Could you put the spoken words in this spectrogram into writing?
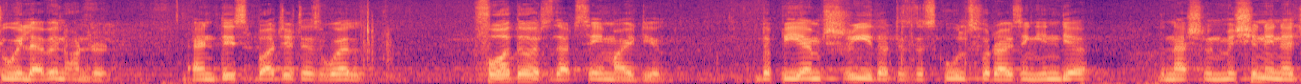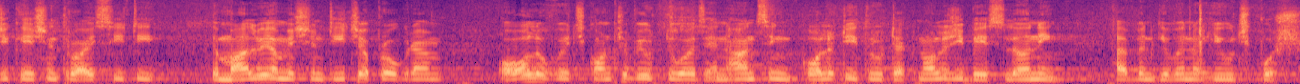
to 1100. And this budget as well furthers that same ideal the PM Shri, that is the Schools for Rising India, the National Mission in Education through ICT, the Malviya Mission Teacher Program, all of which contribute towards enhancing quality through technology-based learning, have been given a huge push.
